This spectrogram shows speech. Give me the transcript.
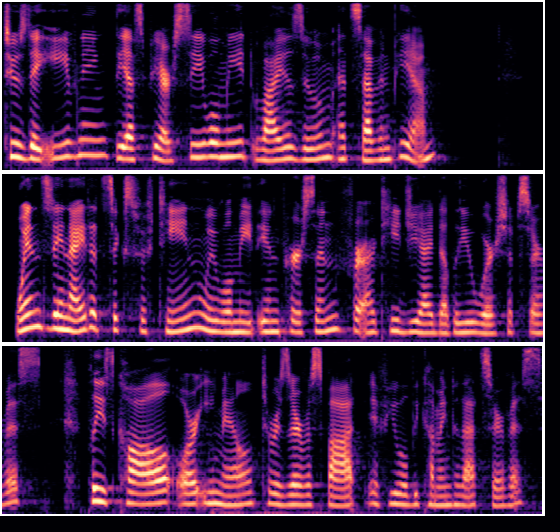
Tuesday evening, the SPRC will meet via Zoom at 7 p.m. Wednesday night at 6:15, we will meet in person for our TGIW worship service. Please call or email to reserve a spot if you will be coming to that service.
